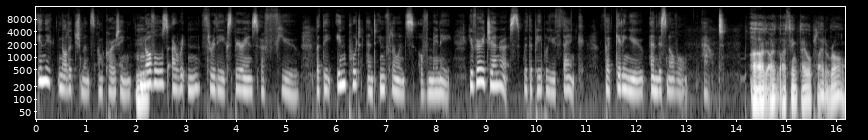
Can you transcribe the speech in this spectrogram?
In the acknowledgements, I'm quoting mm-hmm. novels are written through the experience of few, but the input and influence of many. You're very generous with the people you thank for getting you and this novel out. I, I think they all played a role.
